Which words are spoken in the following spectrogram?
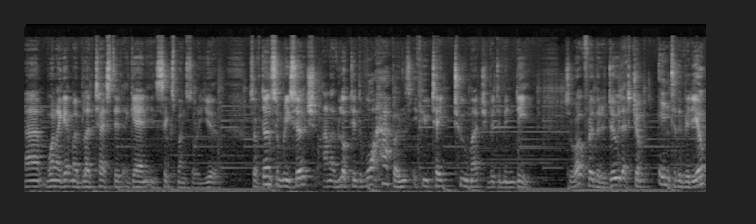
um, when I get my blood tested again in six months or a year? So I've done some research and I've looked into what happens if you take too much vitamin D. So without further ado, let's jump into the video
